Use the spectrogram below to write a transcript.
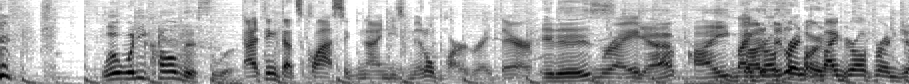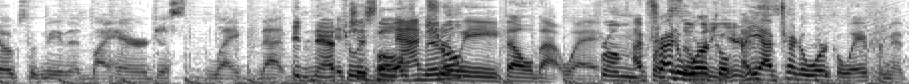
what, what do you call this look? I think that's classic '90s middle part right there. It is. Right. Yeah. I My a girlfriend, my girlfriend jokes with me that my hair just like that. It naturally just falls middle? fell that way. From- I've from tried to work. yeah, I've tried to work away from it.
